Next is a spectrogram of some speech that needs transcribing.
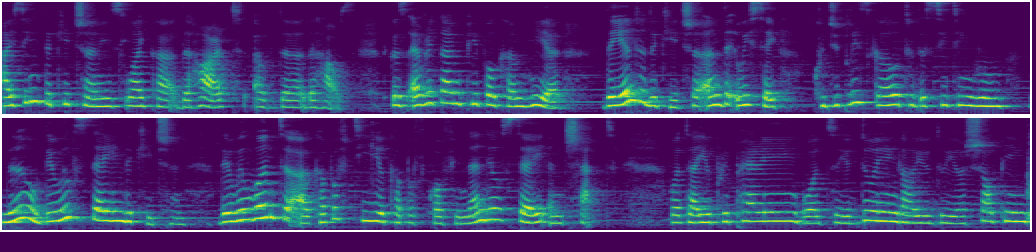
I think the kitchen is like uh, the heart of the, the house because every time people come here, they enter the kitchen and we say, could you please go to the sitting room? No, they will stay in the kitchen. They will want a cup of tea, a cup of coffee, and then they'll stay and chat. What are you preparing? What are you doing? How you do your shopping?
